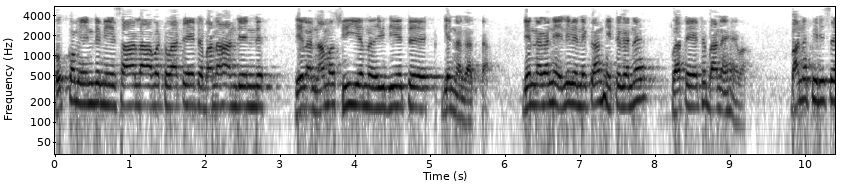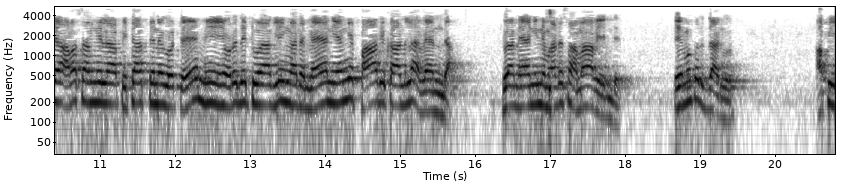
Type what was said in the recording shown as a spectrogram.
ඔක්කොම එන්නේ මේ ශාලාවට වටේට බණහන් දෙන්නේ. කියලා නම 100ම විදිහට ගෙන්න ගත්තා. ගෙන්නගෙන එළි වෙනකන් හිටගෙන වටේට බණ ඇහැවා. බණ පිරිස අවසන් වෙලා පිටත් වෙනකොට මේ ඔරදෙටුවාගෙන් අර මෑණියන්ගේ පාදේ කාඩලා වැන්දා. ඒවා මෑණින්නේ මට සමා වෙන්න. ඒ මොකද දරුවෝ? අපි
